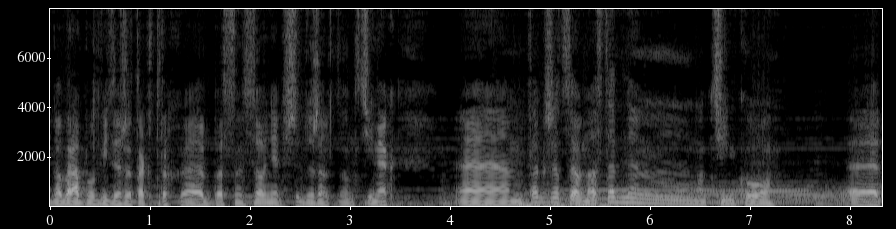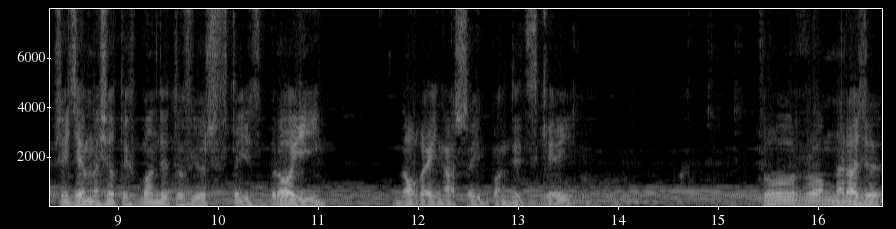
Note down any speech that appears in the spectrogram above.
Dobra, bo widzę, że tak trochę bezsensownie przedłużam ten odcinek. Em, także co, w następnym odcinku e, przejdziemy się do tych bandytów już w tej zbroi nowej naszej bandyckiej, którą na razie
